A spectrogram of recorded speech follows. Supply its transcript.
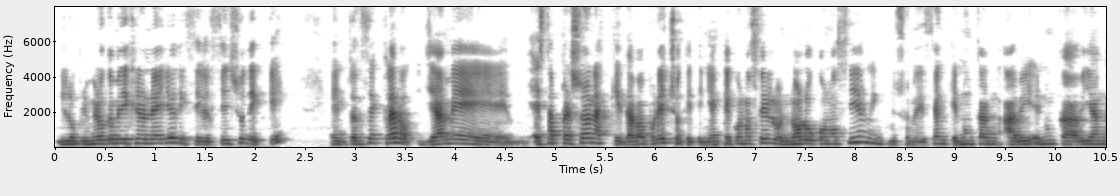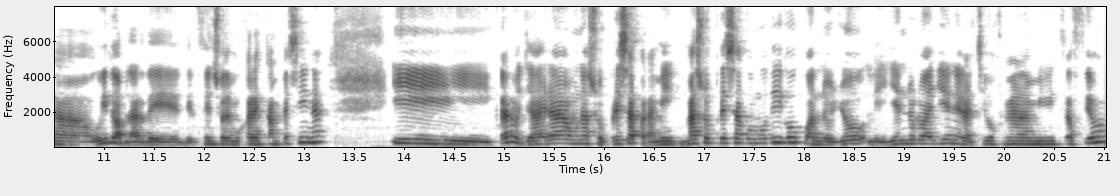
Y lo primero que me dijeron ellos, dice, ¿el censo de qué? Entonces, claro, ya me. Estas personas que daba por hecho que tenían que conocerlo no lo conocían, incluso me decían que nunca, nunca habían oído hablar del censo de mujeres campesinas. Y claro, ya era una sorpresa para mí. Más sorpresa, como digo, cuando yo leyéndolo allí en el Archivo General de Administración,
